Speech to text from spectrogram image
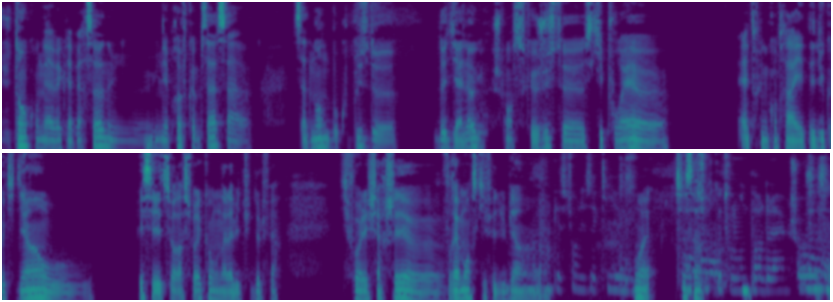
du temps qu'on est avec la personne, une, épreuve comme ça, ça, ça demande beaucoup plus de, de dialogue, je pense, que juste euh, ce qui pourrait euh, être une contrariété du quotidien ou essayer de se rassurer comme on a l'habitude de le faire. Il faut aller chercher vraiment ce qui fait du bien. question les acquis. ouais, c'est ça. sûr que tout le monde parle de la même chose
